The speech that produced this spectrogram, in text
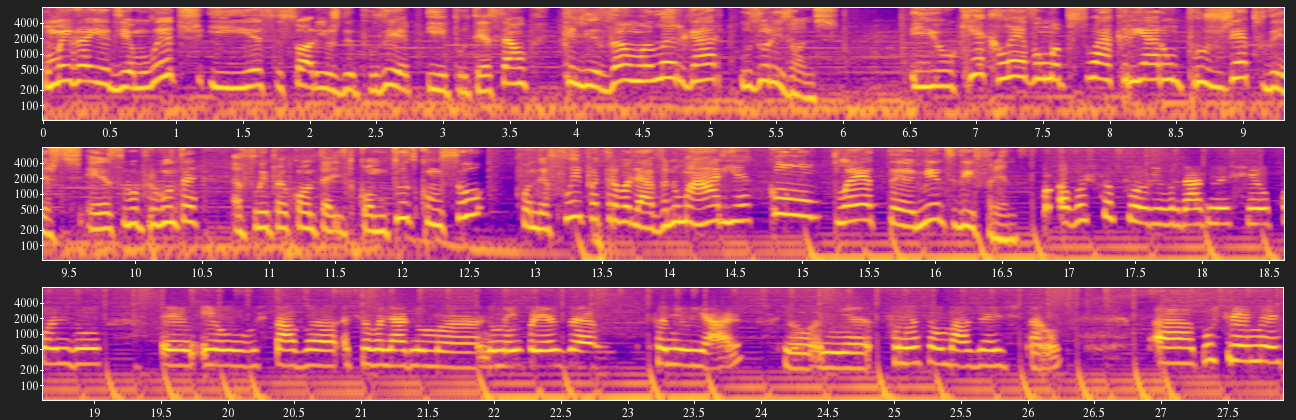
Uma ideia de amuletos e acessórios de poder e proteção que lhe vão alargar os horizontes. E o que é que leva uma pessoa a criar um projeto destes? É a sua pergunta. A Filipa conta-lhe como tudo começou quando a Filipa trabalhava numa área completamente diferente. A busca pela liberdade nasceu quando eh, eu estava a trabalhar numa, numa empresa familiar. Eu, a minha formação base é gestão. Uh, posteriormente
